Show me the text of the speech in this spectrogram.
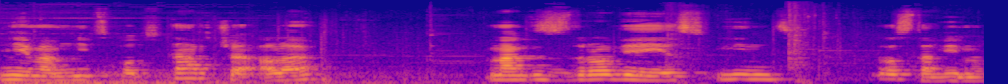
Nie mam nic pod tarczę, ale max zdrowie jest int. Zostawimy.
